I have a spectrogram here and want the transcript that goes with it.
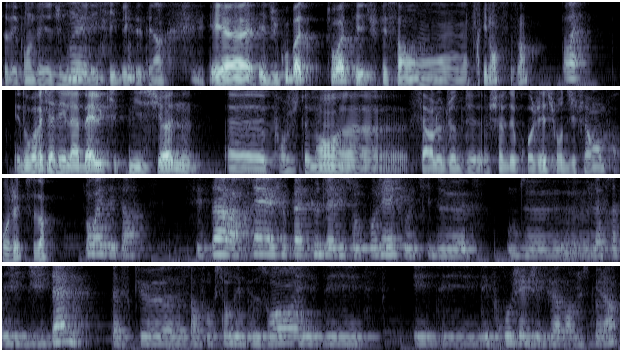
ça dépend du nombre de l'équipe, etc. Et, euh, et, du coup, bah, toi, tu fais ça en, en freelance, c'est ça? Ouais. Et donc, en fait, il y a des labels qui te missionnent euh, pour justement euh, faire le job de chef de projet sur différents projets, c'est ça? Ouais, c'est ça. C'est ça. Après, je fais pas que de la gestion de projet, je fais aussi de, de la stratégie digitale parce que euh, c'est en fonction des besoins et des, et des, projets que j'ai pu avoir jusque-là.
